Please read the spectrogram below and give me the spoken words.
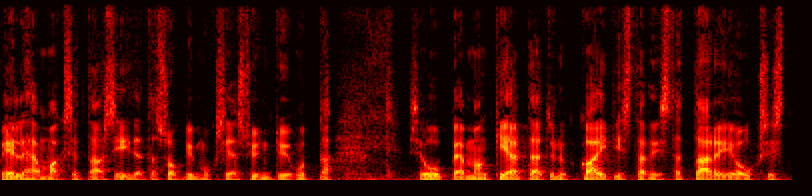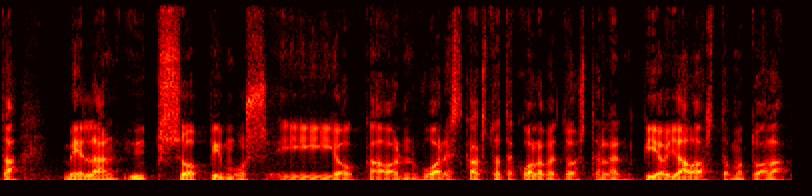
Meillähän maksetaan siitä, että sopimuksia syntyy, mutta se UPM on kieltäytynyt kaikista niistä tarjouksista. Meillä on yksi sopimus, joka on vuodesta 2013 tällainen biojalostamo tuolla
